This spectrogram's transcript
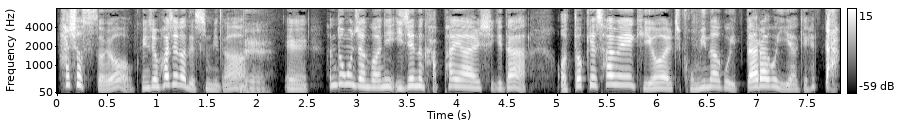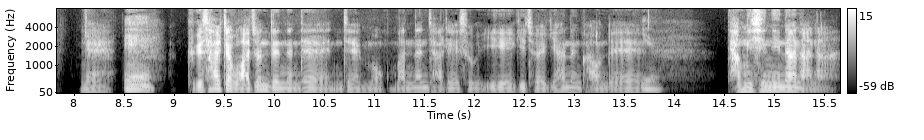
하셨어요. 굉장히 화제가 됐습니다. 네. 예, 한동훈 장관이 이제는 갚아야 할 시기다. 어떻게 사회에 기여할지 고민하고 있다라고 이야기했다. 네. 예, 그게 살짝 와전됐는데 이제 뭐 만난 자리에서 이 얘기 저 얘기 하는 가운데 예. 당신이나 나나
